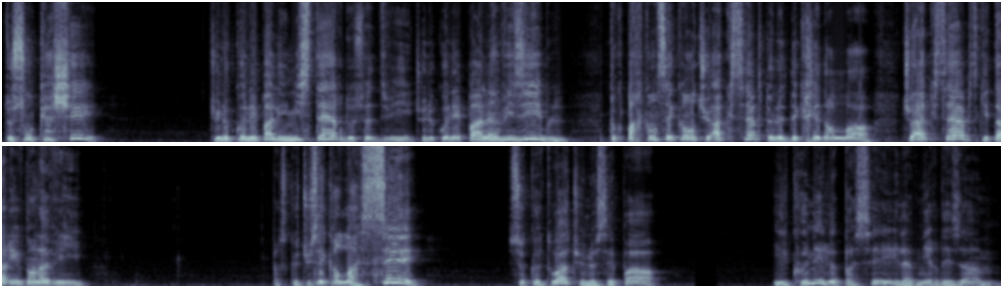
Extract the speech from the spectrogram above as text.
te sont cachées. Tu ne connais pas les mystères de cette vie, tu ne connais pas l'invisible. Donc par conséquent, tu acceptes le décret d'Allah, tu acceptes ce qui t'arrive dans la vie. Parce que tu sais qu'Allah sait ce que toi tu ne sais pas. Il connaît le passé et l'avenir des hommes,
